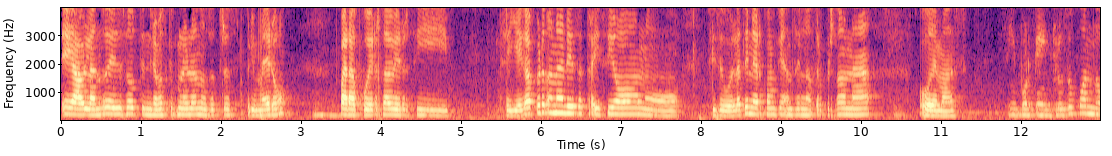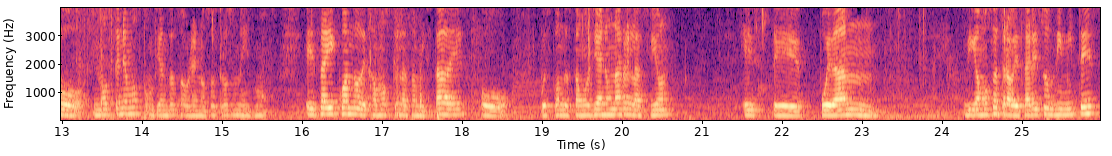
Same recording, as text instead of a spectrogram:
eh, hablando de eso tendríamos que ponernos nosotros primero para poder saber si se llega a perdonar esa traición o si se vuelve a tener confianza en la otra persona Sí. o demás. Sí, porque incluso cuando no tenemos confianza sobre nosotros mismos, es ahí cuando dejamos que las amistades o pues cuando estamos ya en una relación este puedan digamos atravesar esos límites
